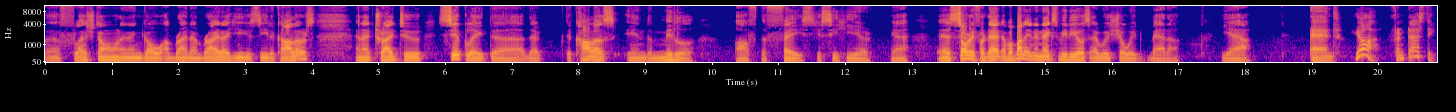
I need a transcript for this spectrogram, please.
uh, flesh tone and then go up brighter and brighter. Here you see the colors. And I try to circulate the, the, the colors in the middle of the face. You see here yeah uh, sorry for that but in the next videos I will show it better. Yeah. And yeah fantastic.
